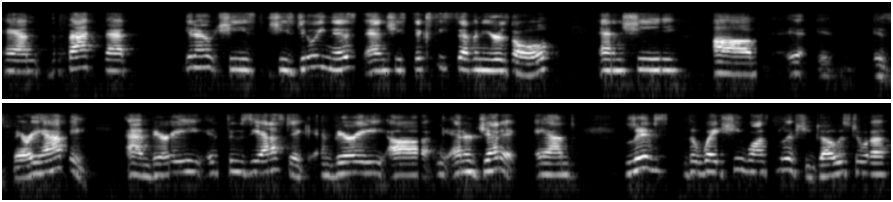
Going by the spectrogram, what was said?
and the fact that you know she's she's doing this and she's 67 years old and she um, it, it is very happy and very enthusiastic and very uh, energetic and lives the way she wants to live. She goes to a,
